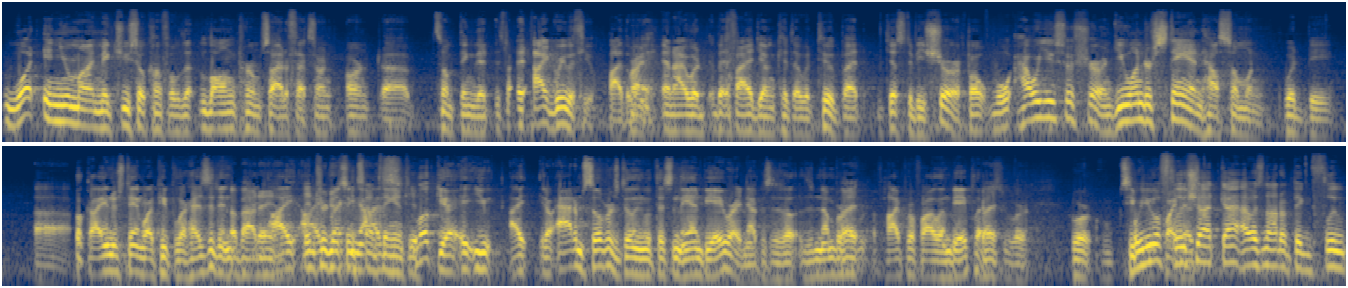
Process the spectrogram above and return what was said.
what in your mind makes you so comfortable that long term side effects aren't, aren't uh, something that is, I agree with you, by the Right. way, and I would if I had young kids, I would too. But just to be sure, but how are you so sure? And do you understand how someone would be? Uh, Look, I understand why people are hesitant About And anything. Introducing recognize- something into- Look, you, you, I, you know, Adam Silver is dealing with this in the NBA right now because there's, a- there's a number Right. of high-profile NBA players who are who are. Who were you a flu hesitant. shot guy? I was not a big flu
